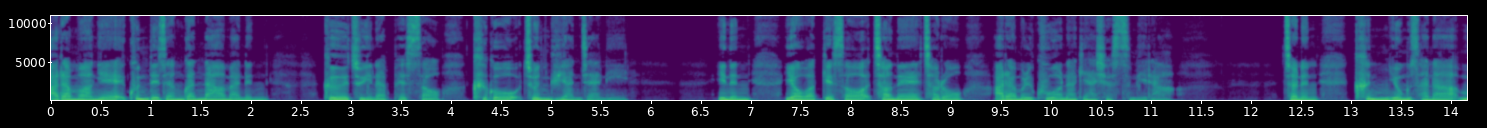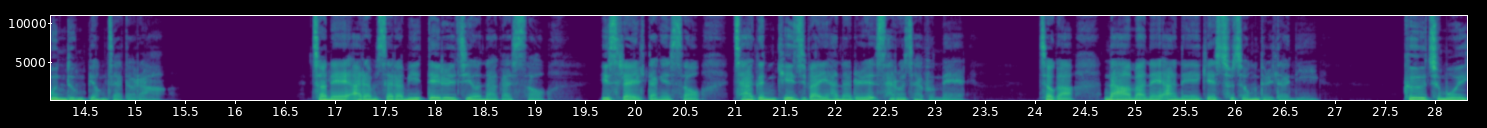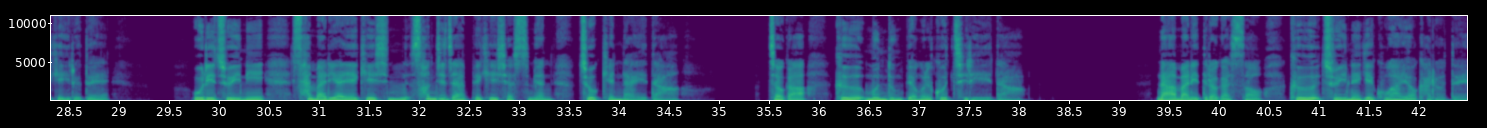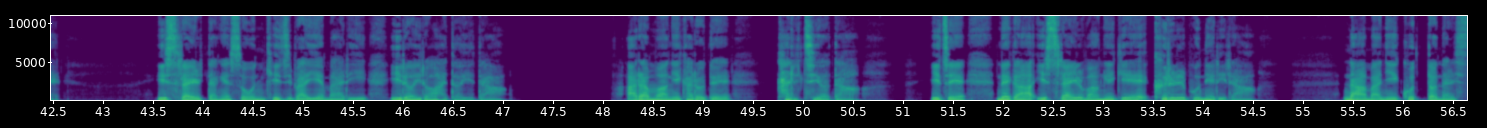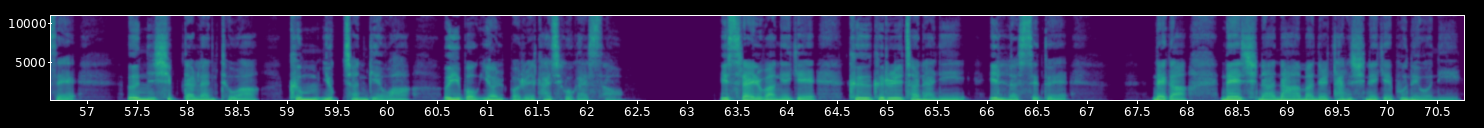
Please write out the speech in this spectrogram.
아람 왕의 군대 장관 나아만은 그 주인 앞에서 크고 존귀한 자니 이는 여호와께서 전에 저로 아람을 구원하게 하셨습니다. 저는 큰 용사나 문둥병자더라. 전에 아람 사람이 떼를 지어 나가서 이스라엘 땅에서 작은 계지바위 하나를 사로잡음에 저가 나아만의 아내에게 수종들더니 그 주모에게 이르되 우리 주인이 사마리아에 계신 선지자 앞에 계셨으면 좋겠나이다. 저가 그 문둥병을 고치리이다. 나만이 들어가서 그 주인에게 고하여 가로되 이스라엘 땅에서 온 게지바이의 말이 이러이러하더이다. 아람 왕이 가로되 갈지어다. 이제 내가 이스라엘 왕에게 글을 보내리라. 나만이 곧 떠날새 은 10달란트와 금 6천 개와 의복 10벌을 가지고 가서 이스라엘 왕에게 그 글을 전하니 일러스되 내가 내 신하 나아만을 당신에게 보내오니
